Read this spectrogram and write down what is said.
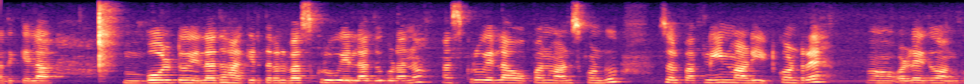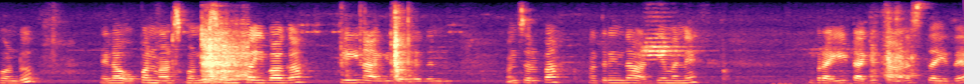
ಅದಕ್ಕೆಲ್ಲ ಬೋಲ್ಟು ಎಲ್ಲದು ಹಾಕಿರ್ತಾರಲ್ವ ಸ್ಕ್ರೂ ಎಲ್ಲದು ಕೂಡ ಆ ಸ್ಕ್ರೂ ಎಲ್ಲ ಓಪನ್ ಮಾಡಿಸ್ಕೊಂಡು ಸ್ವಲ್ಪ ಕ್ಲೀನ್ ಮಾಡಿ ಇಟ್ಕೊಂಡ್ರೆ ಒಳ್ಳೆಯದು ಅಂದ್ಕೊಂಡು ಎಲ್ಲ ಓಪನ್ ಮಾಡಿಸ್ಕೊಂಡು ಸ್ವಲ್ಪ ಇವಾಗ ಕ್ಲೀನ್ ಆಗಿದೆ ಅದನ್ನು. ಒಂದು ಸ್ವಲ್ಪ ಅದರಿಂದ ಅಡುಗೆ ಮನೆ ಬ್ರೈಟಾಗಿ ಕಾಣಿಸ್ತಾ ಇದೆ.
